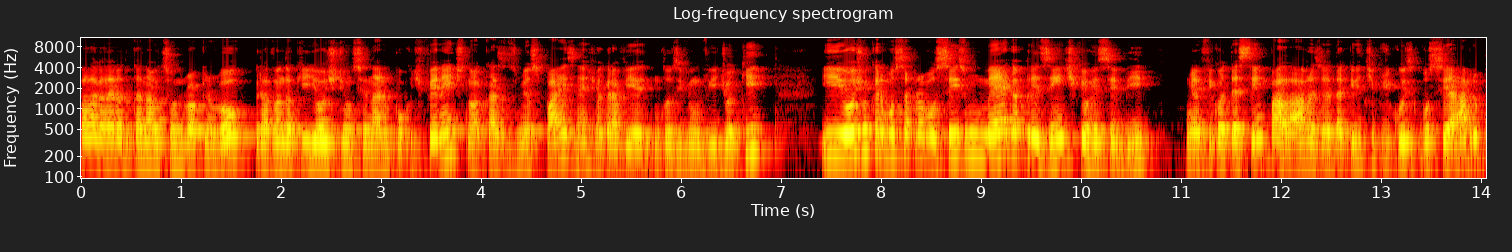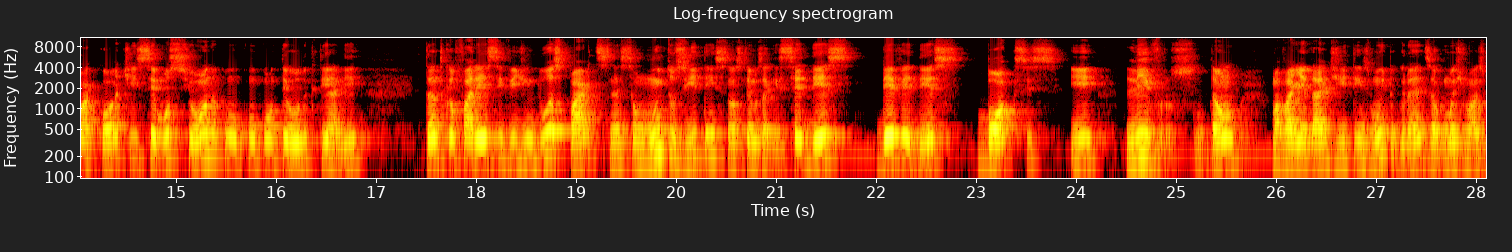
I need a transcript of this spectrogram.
Fala galera do canal It's On Rock and Roll, gravando aqui hoje de um cenário um pouco diferente, na casa dos meus pais, né? Já gravei inclusive um vídeo aqui. E hoje eu quero mostrar para vocês um mega presente que eu recebi. Né? Fico até sem palavras, é daquele tipo de coisa que você abre o pacote e se emociona com, com o conteúdo que tem ali. Tanto que eu farei esse vídeo em duas partes, né? São muitos itens, nós temos aqui CDs, DVDs, boxes e livros. Então uma variedade de itens muito grandes, algumas de umas,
